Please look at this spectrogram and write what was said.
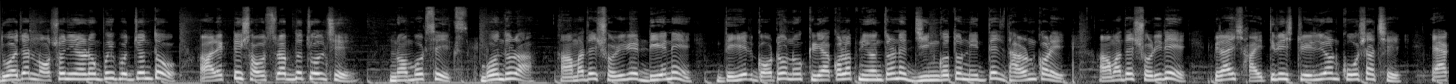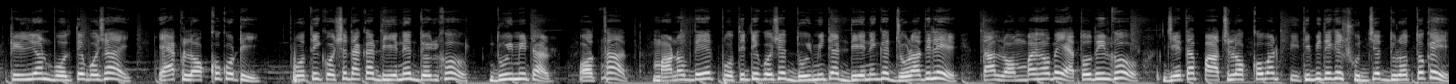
দু হাজার পর্যন্ত আরেকটি সহস্রাব্দ চলছে। নম্বর সিক্স বন্ধুরা, আমাদের শরীরের ডিএনএ দেহের গঠন ও ক্রিয়াকলাপ নিয়ন্ত্রণে জিনগত নির্দেশ ধারণ করে। আমাদের শরীরে প্রায় সাঁত্রিশ ট্রিলিয়ন কোষ আছে। এক ট্রিলিয়ন বলতে বোঝায় এক লক্ষ কোটি। প্রতি কোষে থাকা ডিএনএর দৈর্ঘ্য দুই মিটার। অর্থাৎ মানবদেহের প্রতিটি কোষে দুই মিটার ডিএনএকে জোড়া দিলে তা লম্বায় হবে এত দীর্ঘ যে তা পাঁচ লক্ষবার পৃথিবী থেকে সূর্যের দূরত্বকে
